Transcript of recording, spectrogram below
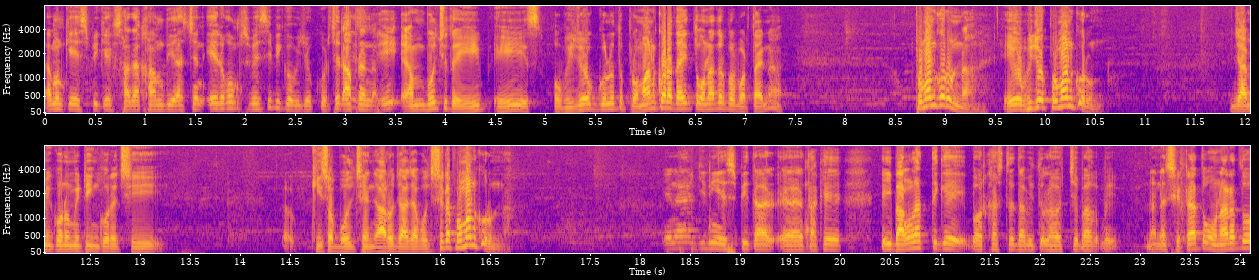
এমনকি এসপিকে সাদা খাম দিয়ে আসছেন এরকম স্পেসিফিক অভিযোগ করছেন আপনার। এই আমি বলছি তো এই এই অভিযোগগুলো তো প্রমাণ করার দায়িত্ব ওনাদের উপর বর্তায় না? প্রমাণ করুন না এই অভিযোগ প্রমাণ করুন। যে আমি কোনো মিটিং করেছি কী সব বলছেন আরও যা যা বলছে সেটা প্রমাণ করুন না। এনআইএর যিনি এসপি তার তাকে এই বাংলার থেকে বরখাস্তের দাবি তোলা হচ্ছে বা না না সেটা তো ওনারা তো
